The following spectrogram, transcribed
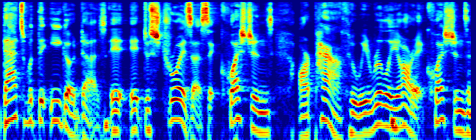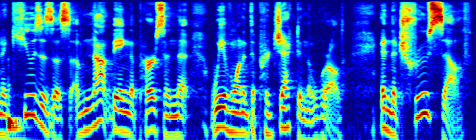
that's what the ego does. It, it destroys us. It questions our path, who we really are. It questions and accuses us of not being the person that we have wanted to project in the world. And the true self,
